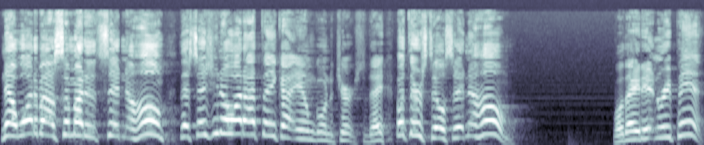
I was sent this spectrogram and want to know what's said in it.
Now, what about somebody that's sitting at home that says, you know what, I think I am going to church today, but they're still sitting at home? Well, they didn't repent.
